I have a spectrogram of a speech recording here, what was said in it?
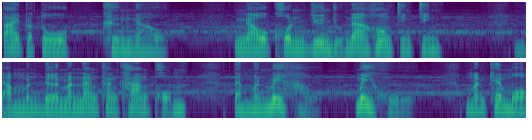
ใต้ประตู คือเงา เงาคนยืนอยู่หน้าห้องจริง ๆ ดำมันเดินมานั่งข้างๆผม แต่มันไม่เห่า ไม่หูมันแค่มอง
